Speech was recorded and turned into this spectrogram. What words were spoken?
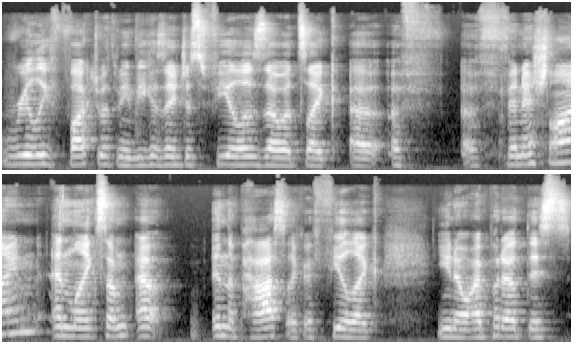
really fucked with me because I just feel as though it's like a a finish line and like some out in the past like I feel like you know I put out this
